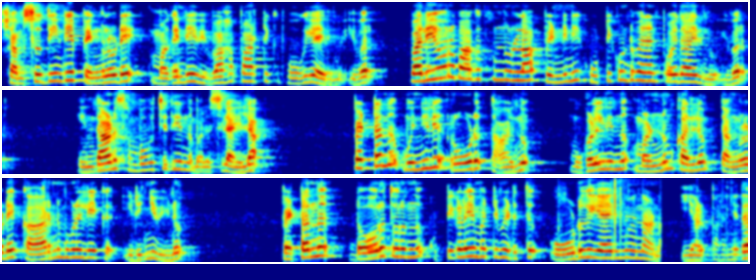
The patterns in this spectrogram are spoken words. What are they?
ഷംസുദ്ദീന്റെ പെങ്ങളുടെ മകന്റെ വിവാഹ പാർട്ടിക്ക് പോവുകയായിരുന്നു ഇവർ. വലിയോറ ഭാഗത്തു നിന്നുള്ള പെണ്ണിനെ കൂട്ടിക്കൊണ്ടുവരാൻ പോയതായിരുന്നു ഇവർ. എന്താണ് സംഭവിച്ചത് എന്ന് മനസ്സിലായില്ല. പെട്ടെന്ന് മുന്നിൽ റോഡ് താഴ്ന്നു. മുകളിൽ നിന്ന് മണ്ണും കല്ലും തങ്ങളുടെ കാറിന് മുകളിലേക്ക് ഇടിഞ്ഞു വീണു. പെട്ടെന്ന് ഡോറ് തുറന്ന് കുട്ടികളെയും മറ്റും എടുത്ത് ഓടുകയായിരുന്നുവെന്നാണ് ഇയാൾ പറഞ്ഞത്.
